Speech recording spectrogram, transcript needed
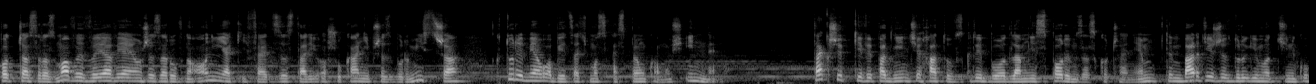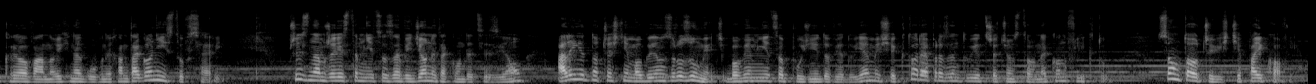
Podczas rozmowy wyjawiają, że zarówno oni, jak i Fed zostali oszukani przez burmistrza, który miał obiecać Mos Espę komuś innemu. Tak szybkie wypadnięcie chatów z gry było dla mnie sporym zaskoczeniem, tym bardziej, że w drugim odcinku kreowano ich na głównych antagonistów serii. Przyznam, że jestem nieco zawiedziony taką decyzją, ale jednocześnie mogę ją zrozumieć, bowiem nieco później dowiadujemy się, kto reprezentuje trzecią stronę konfliktu. Są to oczywiście Pajkowie.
